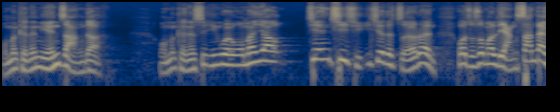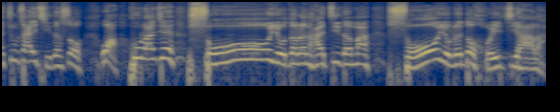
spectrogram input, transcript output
我们可能年长的，我们可能是因为我们要。肩负起一切的责任，或者说我们两三代住在一起的时候，哇！忽然间，所有的人还记得吗？所有人都回家了，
